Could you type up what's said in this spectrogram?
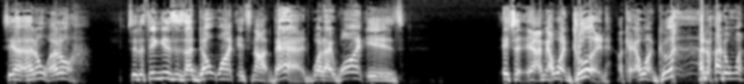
See, I, I don't, I don't. See, the thing is, is I don't want it's not bad. What I want is it's. A, I mean, I want good. Okay, I want good. I don't. I don't want.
